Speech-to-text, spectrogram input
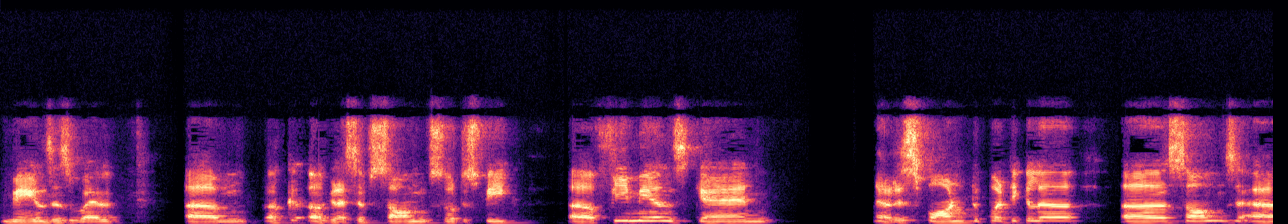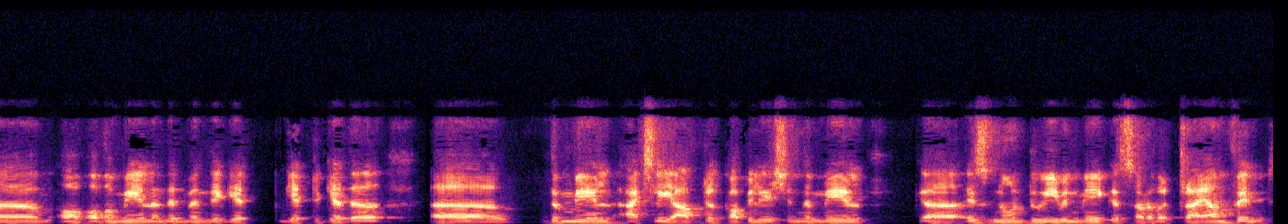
males as well. Um, ag aggressive songs, so to speak. Uh, females can uh, respond to particular uh, songs um, of, of, a male, and then when they get get together, uh, the male actually after copulation, the male uh, is known to even make a sort of a triumphant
